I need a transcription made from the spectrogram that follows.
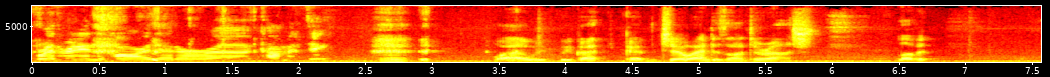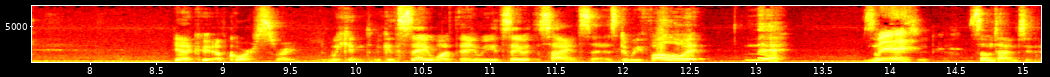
brethren in the car that are uh, commenting. Wow, we've, we've got, got Joe and his entourage. Love it. Yeah, of course, right. We can we can say one thing. We can say what the science says. Do we follow it? Meh. Sometimes Meh. Sometimes you do.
